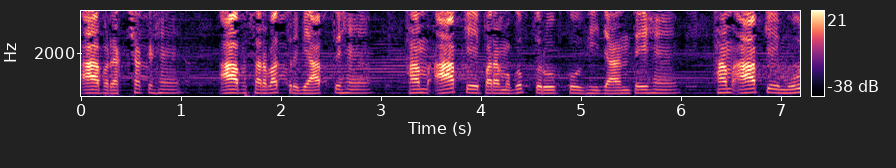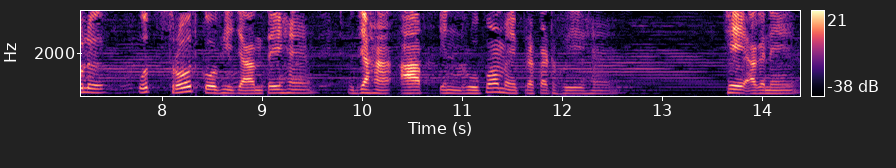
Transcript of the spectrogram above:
आप रक्षक हैं, आप सर्वत्र व्याप्त हैं, हम आपके परम गुप्त रूप को भी जानते हैं, हम आपके मूल उत्स्रोत को भी जानते हैं। जहाँ आप इन रूपों में प्रकट हुए हैं। हे अग्नि,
